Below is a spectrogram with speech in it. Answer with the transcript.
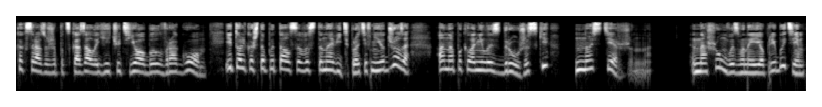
как сразу же подсказала ей чутье, был врагом и только что пытался восстановить против нее Джоза, она поклонилась дружески, но стерженно. На шум, вызванный ее прибытием,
